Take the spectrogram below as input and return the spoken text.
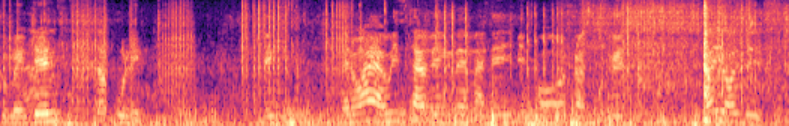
to maintain the cooling. Thank you. Then why are we serving them a day before transportation? Why all this?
